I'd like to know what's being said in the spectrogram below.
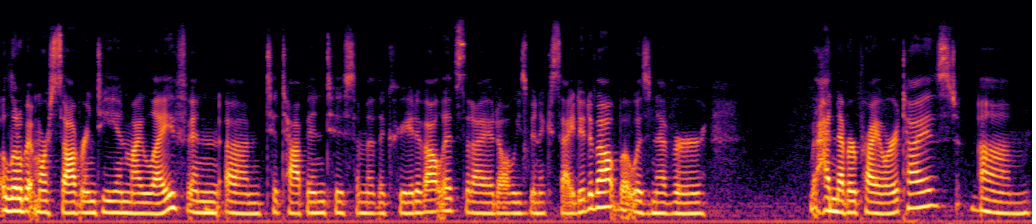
a little bit more sovereignty in my life and um, to tap into some of the creative outlets that I had always been excited about, but was never had never prioritized. Um,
